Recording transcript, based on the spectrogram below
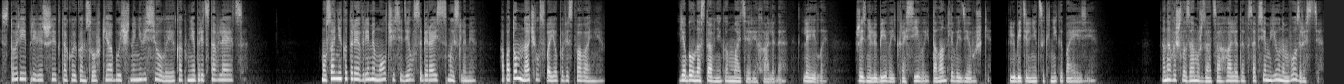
Истории, приведшие к такой концовке, обычно невеселые, как мне представляется. Муса некоторое время молча сидел, собираясь с мыслями, а потом начал свое повествование. Я был наставником матери Халида, Лейлы, жизнелюбивой, красивой, талантливой девушки, любительницы книг и поэзии. Она вышла замуж за отца Халида в совсем юном возрасте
